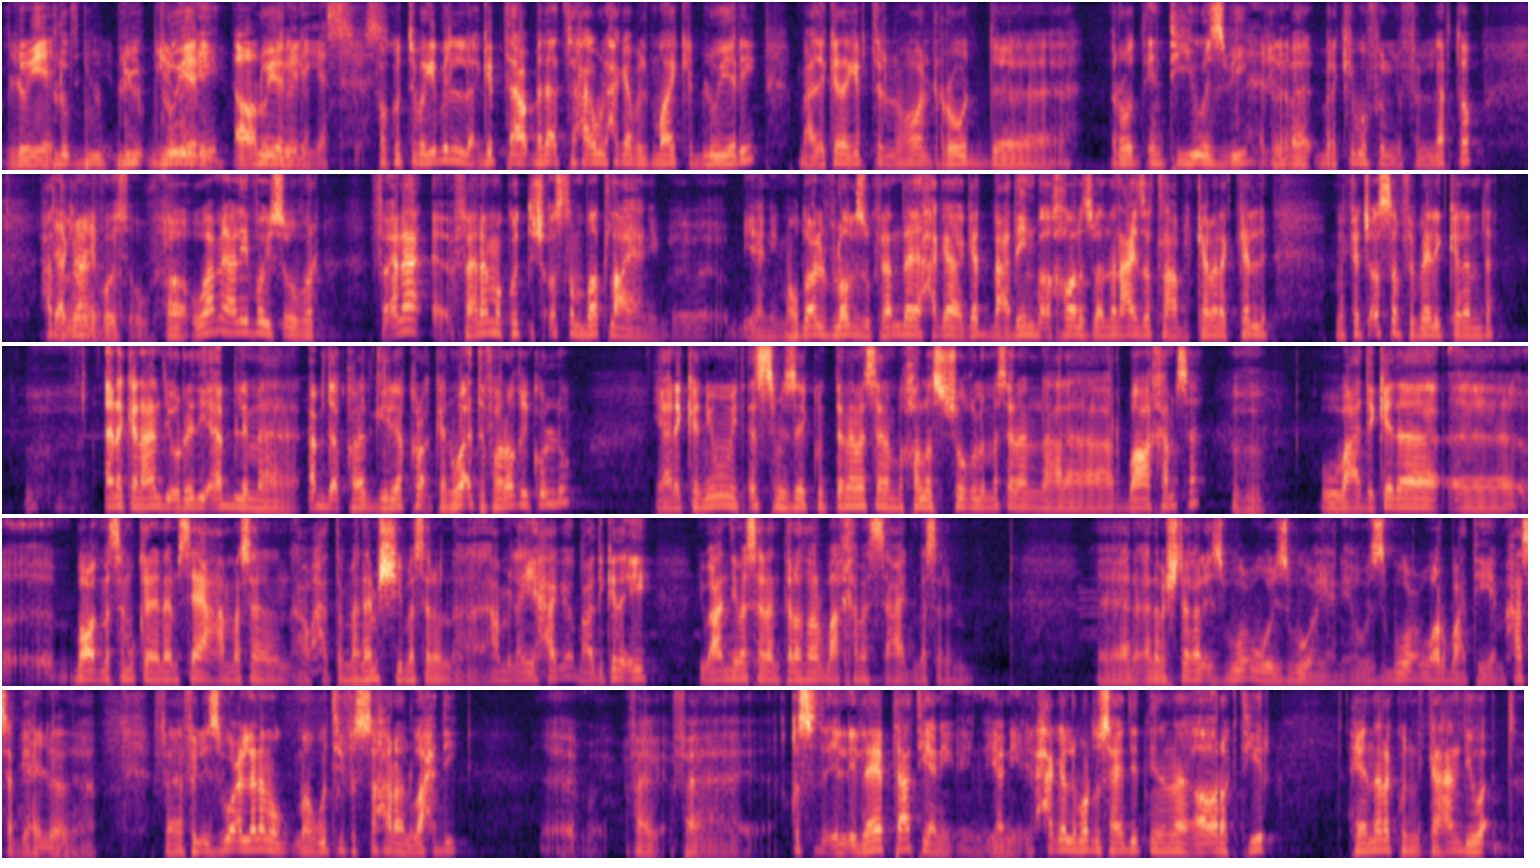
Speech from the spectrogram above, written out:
Blue Yeti Blue- Blue- Blue- Blue Yeti. آه Blue. Yeti yes yes فكنت بجيب ال... جبت بدأت أول حاجة بالمايك ال Blue Yeti بعد كده جبت اللي هو ال Rode Rode NT USB بركبه في في اللابتوب. حتى تعمل عليه كمان voice over آه وأعمل عليه voice over فأنا فأنا ما كنتش أصلا بطلع يعني يعني موضوع ال vlogs والكلام ده حاجة جت بعدين بقى خالص بقى إن أنا عايز أطلع بالكاميرا أتكلم. ما كانش أصلا في بالي الكلام ده. أنا كان عندي already قبل ما أبدأ قناة جيل يقرأ كان وقت فراغي كله يعني كان يومي متقسم إزاي؟ كنت أنا مثلا بخلص شغل مثلا على أربعة خمسة. وبعد كده آه، بقعد مثلا ممكن أنام ساعة مثلا أو حتى ما أنامش مثلا أعمل أي حاجة. بعد كده إيه؟ يبقى عندي مثلا 3 4 5 ساعات مثلا آه، أنا أنا بشتغل أسبوع وأسبوع يعني أو أسبوع وأربع أيام حسب يعني حلو. آه، ففي الأسبوع اللي أنا مو- موجود فيه في الصحراء لوحدي آه، فقصه القراية بتاعتي يعني يعني الحاجة اللي برضو ساعدتني إن أنا أقرأ كتير هي إن أنا كنت كان عندي وقت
